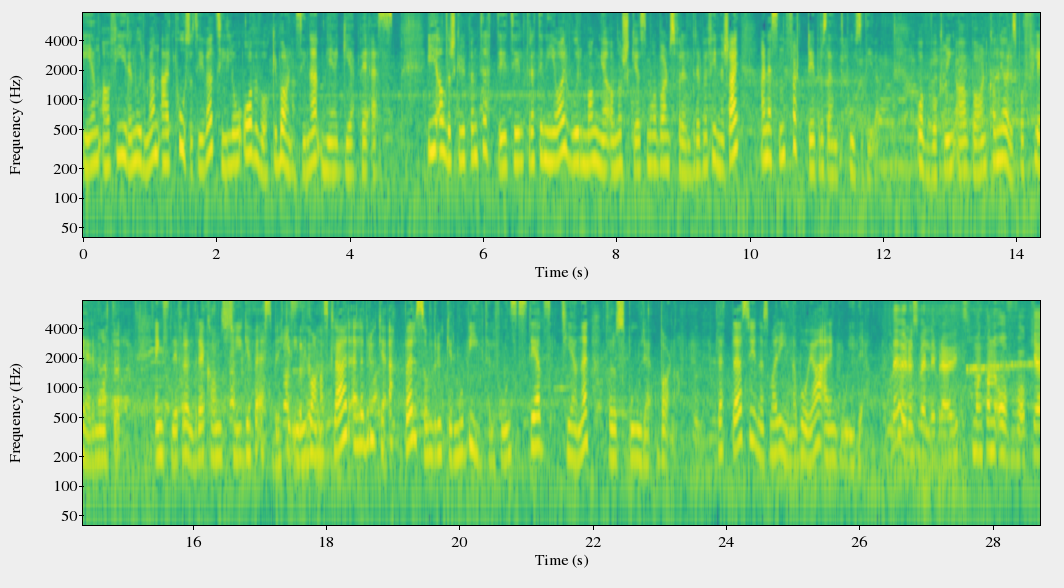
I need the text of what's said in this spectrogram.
én av fire nordmenn er positive til å overvåke barna sine med GPS. I aldersgruppen 30 til 39 år, hvor mange av norske småbarnsforeldre befinner seg, er nesten 40% positive. Overvåkning av barn kan gjøres på flere måter. Engstelige foreldre kan sy GPS-brikker inn i barnas klær, eller bruke apper som bruker mobiltelefons stedstjener for å spore barna. Dette synes Marina Boja er en god idé. Det høres veldig bra ut. Man kan overvåke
